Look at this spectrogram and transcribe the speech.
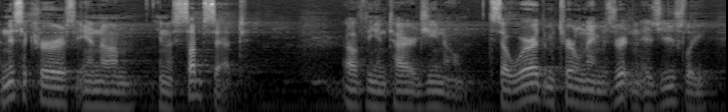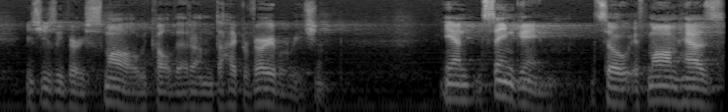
And this occurs in, um, in a subset of the entire genome. So where the maternal name is written is usually, is usually very small. We call that um, the hypervariable region. And same game. So if mom has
